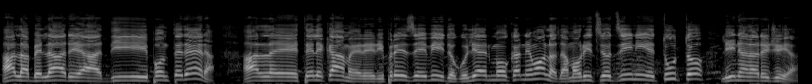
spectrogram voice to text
alla Bellaria di Pontedera, alle telecamere, riprese video Guglielmo Cannemolla da Maurizio Zini e tutto, linea alla regia.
